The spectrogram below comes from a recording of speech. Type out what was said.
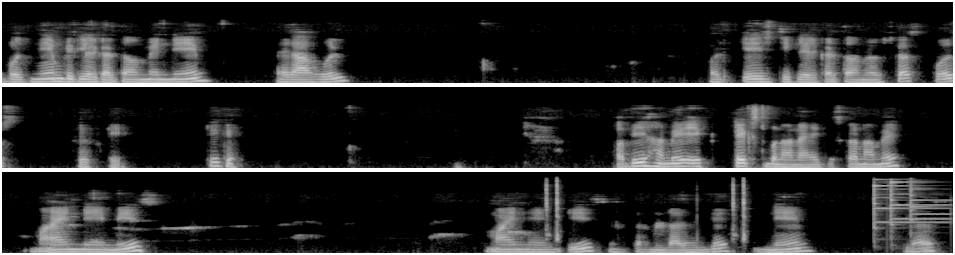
सपोज़ नेम डिक्लेयर करता हूँ मैं नेम राहुल और एज डिक्लेयर करता हूँ मैं उसका सपोज़ फिफ्टी ठीक है? अभी हमें एक टेक्स्ट बनाना है, जिसका नाम है my name is my name is हम डालेंगे name plus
